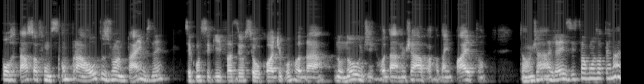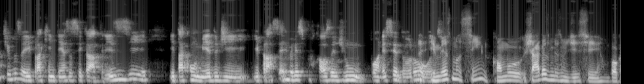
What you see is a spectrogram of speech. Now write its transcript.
portar sua função para outros runtimes, né? Você conseguir fazer o seu código rodar no Node, rodar no Java, rodar em Python. Então já, já existem algumas alternativas aí para quem tem essas cicatrizes e está com medo de ir para serverless por causa de um fornecedor ou é, outro. E mesmo assim, como Chagas mesmo disse um pouco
